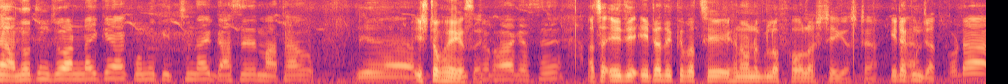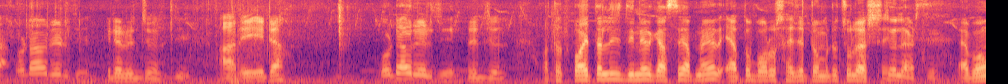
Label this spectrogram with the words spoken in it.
না নতুন জোয়ার নাই কে কোনো কিচ্ছু নাই গাছের মাথাও ইয়ে, স্টপ হয়ে গেছে। হয়ে গেছে। আচ্ছা এই যে এটা দেখতে পাচ্ছি এখানে অনেকগুলো ফল আসছে এই গাছটা। এটা কোন জাত? ওটা ওটাও রেড জুয়েল এটা রেড জুয়েল আর এই এটা? ওটাও রেড জুয়েল রেড জুয়েল অর্থাৎ পঁয়তাল্লিশ দিনের গাছে আপনার এত বড় সাইজের টমেটো চলে আসছে। চলে আসছে। এবং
